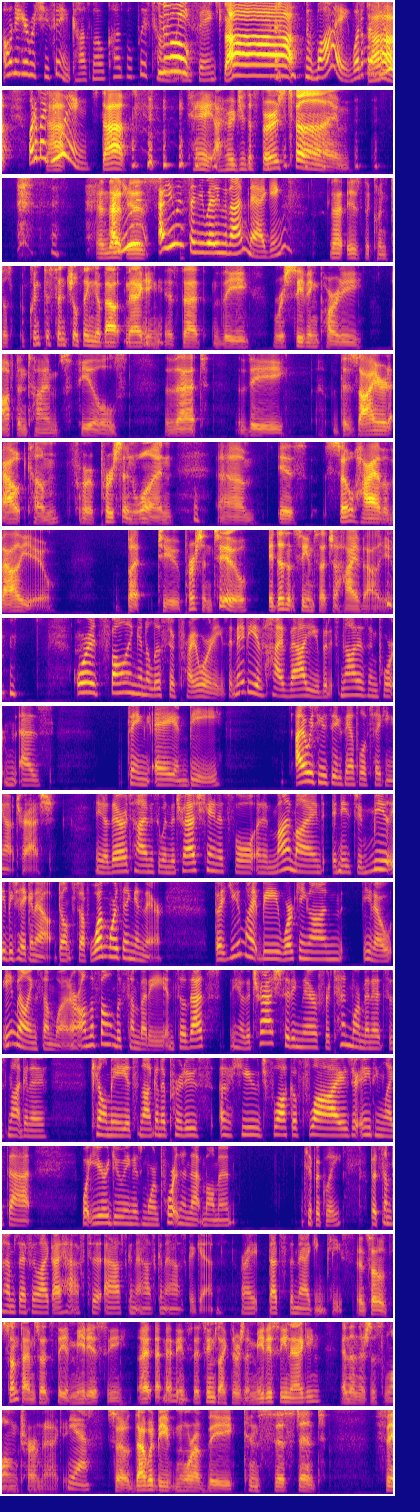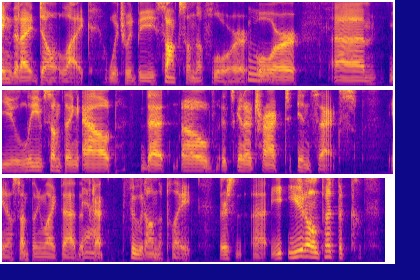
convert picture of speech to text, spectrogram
I want to hear what you think, Cosmo. Cosmo, please tell no, me what you think. Stop! Why? What am stop, I doing? What am stop, I doing? Stop. hey, I heard you the first time. And Are you is are you insinuating that I'm nagging? that is the quintes- quintessential thing about nagging is that the receiving party oftentimes feels that the desired outcome for person one um, is so high of a value, but to person two, it doesn't seem such a high value. Or it's falling in a list of priorities. It may be of high value, but it's not as important as thing A and B. I always use the example of taking out trash. You know, there are times when the trash can is full, and in my mind, it needs to immediately be taken out. Don't stuff one more thing in there. But you might be working on, you know, emailing someone or on the phone with somebody. And so that's, you know, the trash sitting there for 10 more minutes is not going to kill me. It's not going to produce a huge flock of flies or anything like that. What you're doing is more important in that moment, typically. But sometimes I feel like I have to ask and ask and ask again, right? That's the nagging piece. And so sometimes that's the immediacy. I, I, it, mm-hmm. it seems like there's immediacy nagging, and then there's this long term nagging. Yeah. So that would be more of the consistent thing that I don't like, which would be socks on the floor, or um, you leave something out that, oh, it's going to attract insects, you know, something like that that's Yeah. got food on the plate. There's uh, you, you don't put the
